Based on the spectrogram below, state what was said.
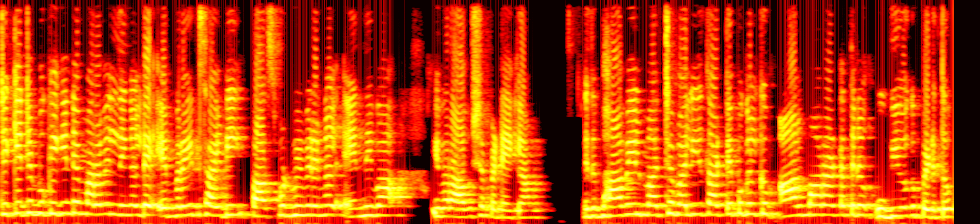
ടിക്കറ്റ് ബുക്കിംഗിന്റെ മറവിൽ നിങ്ങളുടെ എമിറേറ്റ്സ് ഐ ഡി പാസ്പോർട്ട് വിവരങ്ങൾ എന്നിവ ഇവർ ആവശ്യപ്പെട്ടേക്കാം. ഇത് ഭാവിയിൽ മറ്റു വലിയ തട്ടിപ്പുകൾക്കും ആൾമാറാട്ടത്തിനും ഉപയോഗപ്പെടുത്തും.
